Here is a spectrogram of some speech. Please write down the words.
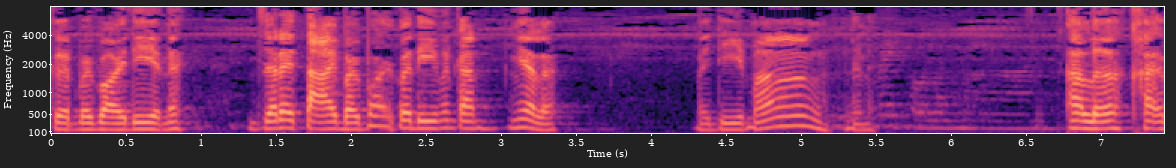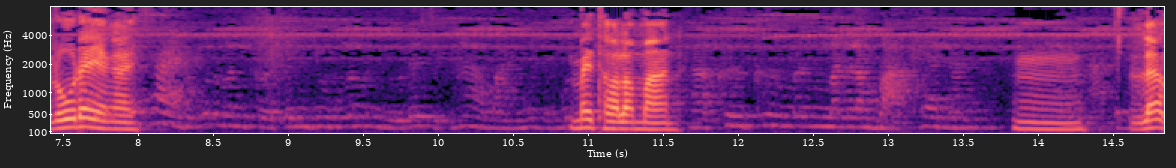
เกิดบ่อยๆดีนะ จะได้ตายบ่อย ๆ ก็ดีเหมือนกันเงี้ยเหรอไม่ดีมั้งอะเหรอใครรู้ได้ยังไง ไม่ทรมานคือคือมันมันลำบากแค่นั้นอืม แล้ว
